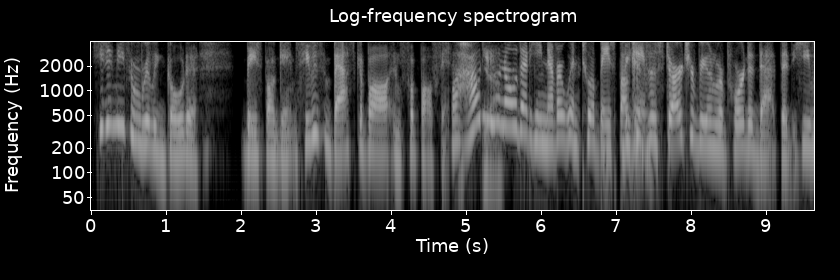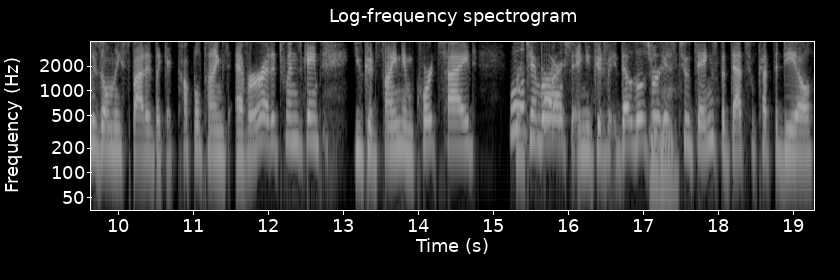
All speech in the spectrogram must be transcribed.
He didn't even really go to baseball games. He was a basketball and football fan. Well, how do you know that he never went to a baseball because game? Because the Star Tribune reported that that he was only spotted like a couple times ever at a Twins game. You could find him courtside Well, for Timberwolves, and you could those were his mm-hmm. two things. But that's who cut the deal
